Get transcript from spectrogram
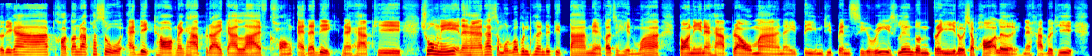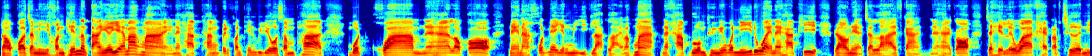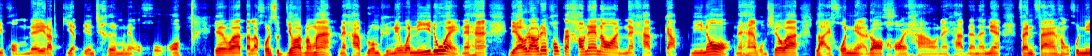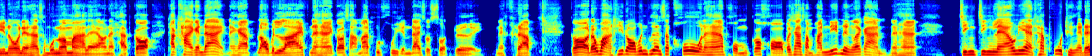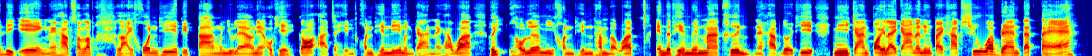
สวัสดีครับ ขอต้อนรับเข้าสู่ Addict Talk นะครับ รายการไลฟ์ของ Ad Addict นะครับ ที่ช่วงนี้นะฮะ ถ้าสมมติว่าเพื่อนๆ ได้ติดตามเนี่ย ก็จะเห็นว่าตอนนี้นะครับ เรามาในธีมที่เป็นซีรีส์เรื่องดนตรีโดยเฉพาะเลยนะครับ โดยที่เราก็จะมี content ต่างๆ เยอะแยะมากมายนะครับ ทั้งเป็น content วิดีโอสัมภาษณ์ บทความนะฮะ แล้วก็ในอนาคตเนี่ยยังมีอีกหลากหลายมากๆ นะครับ รวมถึงในวันนี้ด้วยนะครับที่เราเนี่ยจะไลฟ์กันนะฮะ ก็จะเห็นเลยว่าแขกรับเชิญที่ผมได้รับเกียรติเรียนเชิญมาเนี่ย โอ้โหเรียกว่าแต่ละคนสุดยอดมากๆนะครับรวมถึงในวันนี้ด้วยนะฮะเดี๋ยวเราได้พบกับเขาแน่นอนนะครับกับนีโน่นะฮะผมเชื่อว่าหลายคนเนี่ยรอคอยเขานะครับดังนั้นเนี่ยแฟนๆของคุณนีโน่เนี่ยถ้าสมมติว่ามาแล้วนะครับก็ทักทายกันได้นะครับเราเป็นไลฟ์นะฮะก็สามารถพูดคุยกันได้สดๆเลยนะครับก็ระหว่างที่รอเพื่อนๆสักครู่นะฮะผมก็ขอประชาสัมพันธ์นิดนึงแล้วกันนะฮะ จริง ๆ แล้วเนี่ยถ้าพูดถึง a d ด d i c เองนะครับสำหรับหลายคนที่ติดตามมันอยู่แล้วเนี่ยโอเค ก็อาจจะเห็นคอนเทนต์นี้เหมือนกันนะครับว่าเฮ้ยเราเริ่มมีคอนเทนต์ทำแบบว่า entertainment มากขึ้นนะครับโดยที่มีการปล่อยรายการอันนึงไปครับ ชื่อว่าแบรนด์แต๊แต่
